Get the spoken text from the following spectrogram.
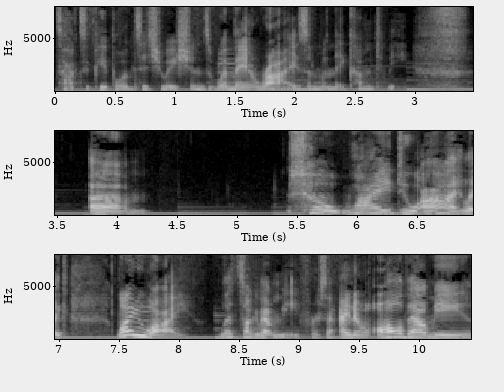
toxic people and situations when they arise and when they come to me. Um so why do i like why do i? Let's talk about me for a second i know all about me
